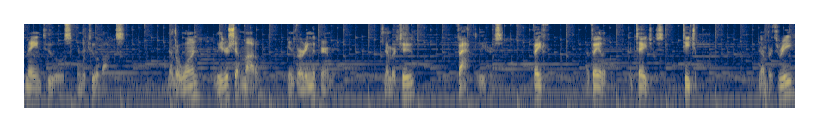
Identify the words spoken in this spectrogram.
main tools in the toolbox. Number one, leadership model, inverting the pyramid. Number two, fact leaders, faithful, available, contagious, teachable. Number three,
